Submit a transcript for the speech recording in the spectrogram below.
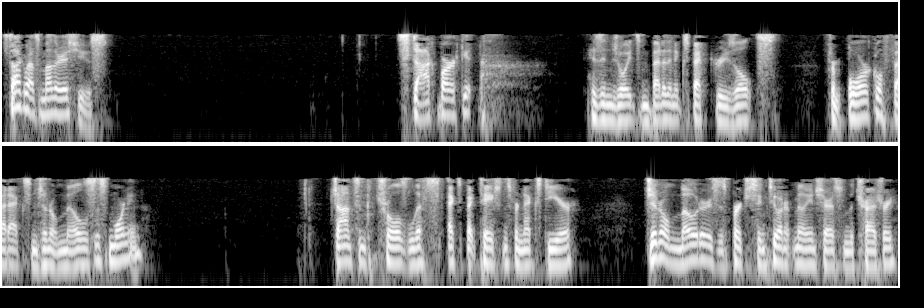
Let's talk about some other issues. Stock market has enjoyed some better than expected results from Oracle, FedEx, and General Mills this morning. Johnson Controls lifts expectations for next year. General Motors is purchasing 200 million shares from the Treasury.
